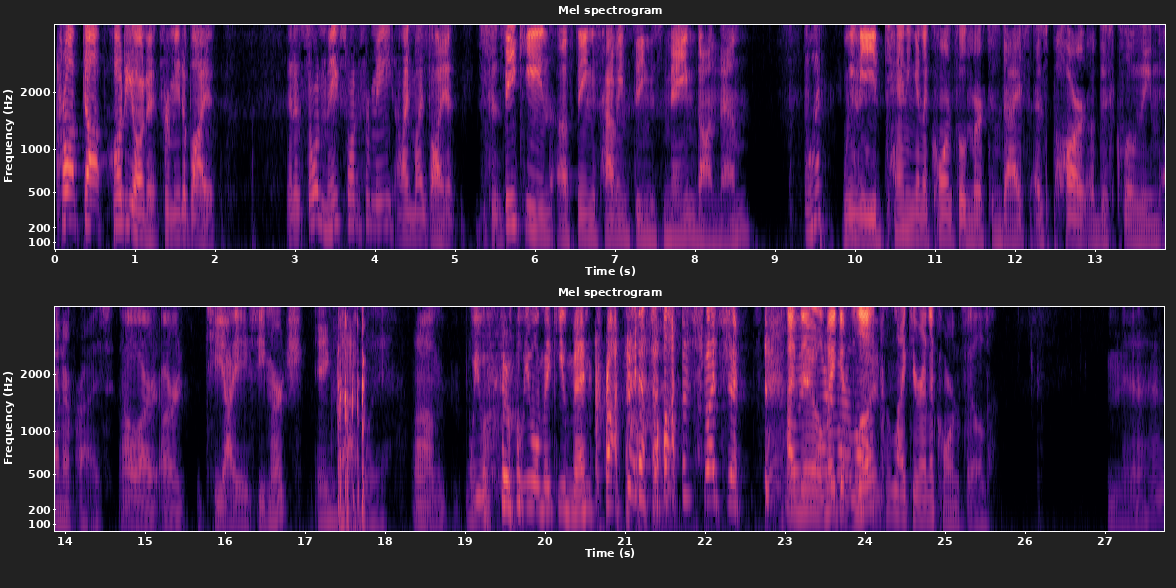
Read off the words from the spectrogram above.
crop top hoodie on it for me to buy it. And if someone makes one for me, I might buy it. Because Speaking of things having things named on them, what? we need tanning in a cornfield merchandise as part of this clothing enterprise. Oh, our our TIAC merch. Exactly. Um, we will we will make you men crop top sweatshirts. I know, it'll make it look line. like you're in a cornfield. Nah,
